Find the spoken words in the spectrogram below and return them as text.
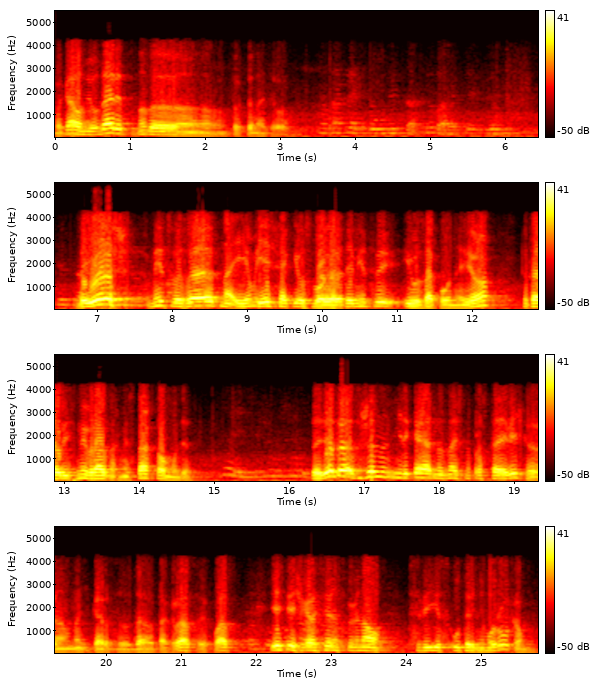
Пока он не ударит, надо проклинать его. Да есть митцва наим, есть всякие условия этой митцвы и у закона ее, которые объяснены в разных местах в Талмуде. То есть это совершенно не такая однозначно простая вещь, когда нам кажется, да, вот так раз и класс. Есть вещи, как я сегодня вспоминал в связи с утренним уроком, э,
